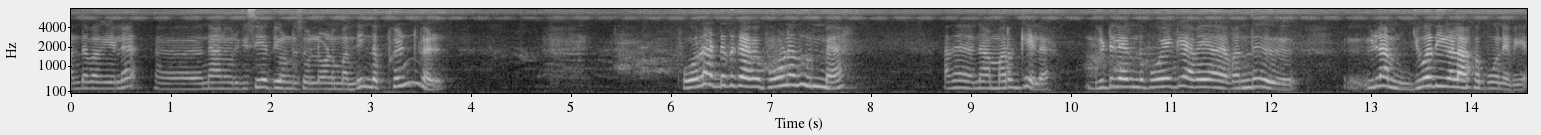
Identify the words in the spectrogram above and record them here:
அந்த வகையில் நான் ஒரு விஷயத்தை ஒன்று சொல்லணும். வந்து இந்த பெண்கள் போராட்டத்துக்கு போனது உண்மை. அதை நான் மறக்கல. வீட்டில் இருந்து போயக்கு அவைய வந்து இளம் ஜோதிகளாக போனவைய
